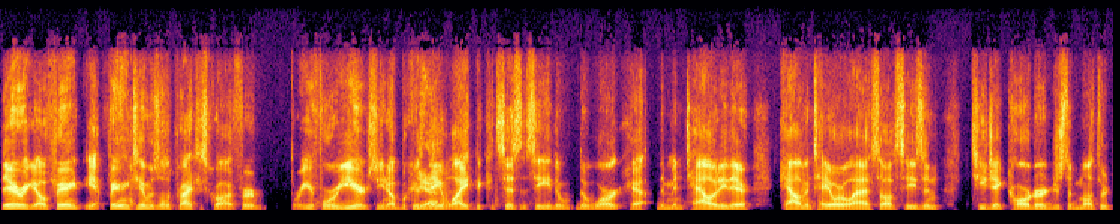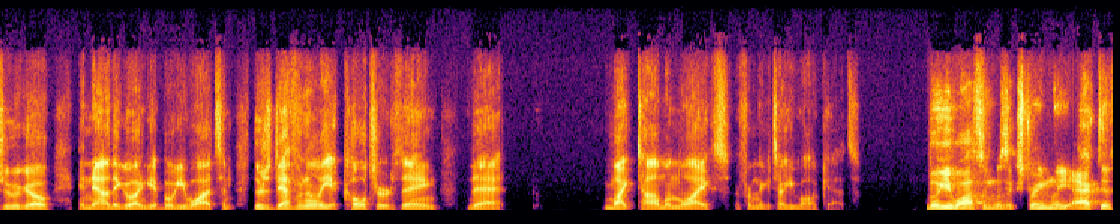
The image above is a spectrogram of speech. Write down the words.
there we go. Farrington, yeah, Farrington was on the practice squad for three or four years, you know, because they like the consistency, the the work, the mentality there. Calvin Taylor last off season, TJ Carter just a month or two ago, and now they go out and get Boogie Watson. There's definitely a culture thing that Mike Tomlin likes from the Kentucky Wildcats. Boogie Watson was extremely active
